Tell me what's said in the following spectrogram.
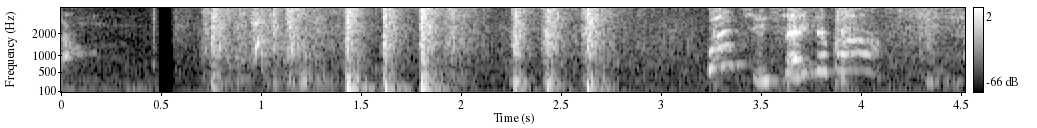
lang. What's inside the box?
